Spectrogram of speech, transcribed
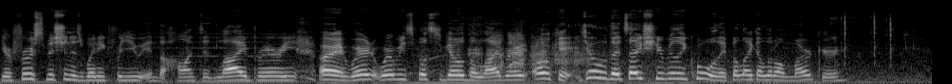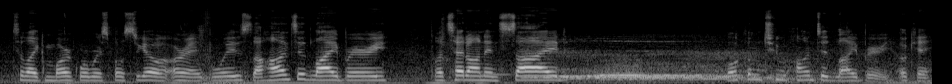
Your first mission is waiting for you in the haunted library. Alright, where, where are we supposed to go? The library? Okay, yo, that's actually really cool. They put like a little marker to like mark where we're supposed to go. Alright, boys, the haunted library. Let's head on inside. Welcome to Haunted Library. Okay.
